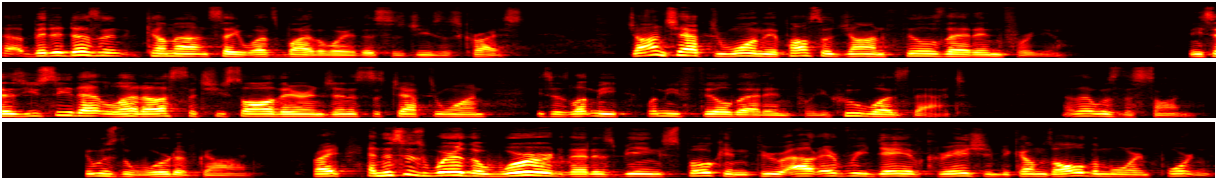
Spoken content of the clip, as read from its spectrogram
uh, but it doesn't come out and say, well, it's by the way, this is Jesus Christ. John chapter 1, the Apostle John fills that in for you. And he says, You see that let us that you saw there in Genesis chapter 1? He says, Let me, let me fill that in for you. Who was that? Now, that was the Son, it was the Word of God right? And this is where the word that is being spoken throughout every day of creation becomes all the more important.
